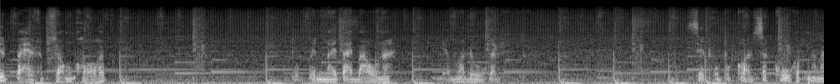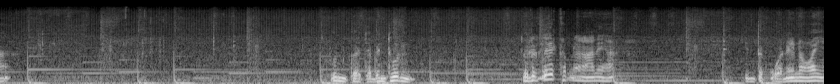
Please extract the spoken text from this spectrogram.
0.8 ครับ 2 ขอครับ ตกเป็นไม้ตายเบานะ เดี๋ยวมาดูกัน เสร็จอุปกรณ์สักครู่ครับนะนะทุ่นก็จะเป็นทุ่น ตัวเล็กๆครับนะนะเนี่ยฮะ กินตะกั่วน้อยๆ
